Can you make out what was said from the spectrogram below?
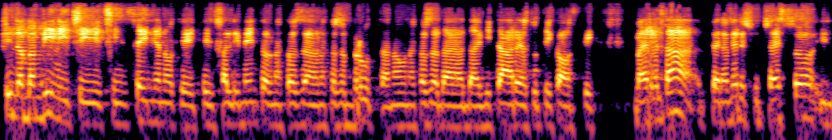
fin da bambini ci, ci insegnano che, che, il fallimento è una cosa, una cosa brutta, no? una cosa da, da, evitare a tutti i costi, ma in realtà per avere successo il,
